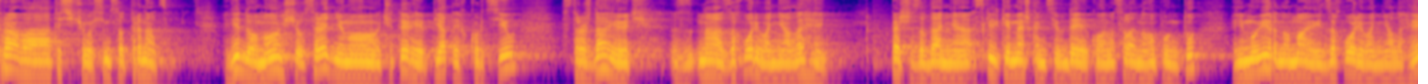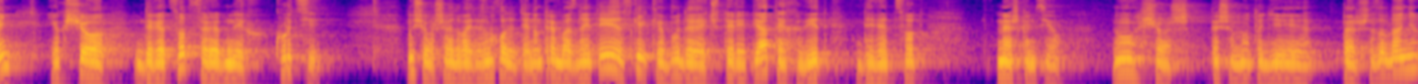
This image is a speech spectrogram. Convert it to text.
Вправа 1713. Відомо, що в середньому 4 п'ятих курців страждають на захворювання легень. Перше завдання: скільки мешканців деякого населеного пункту ймовірно мають захворювання легень, якщо 900 серед них курці. Ну що ж, давайте знаходити. Нам треба знайти, скільки буде 4 п'ятих від 900 мешканців. Ну що ж, пишемо тоді перше завдання.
